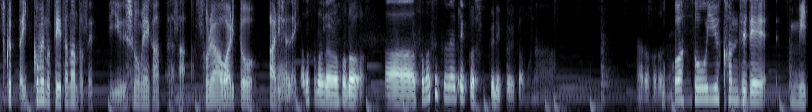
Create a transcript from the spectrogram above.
作った1個目のデータなんだぜっていう証明があったらさ、それは割とあありじゃない？なるほど、なるほど。ああ、その説明結構しっくりくるかもな。なるほどね。僕はそういう感じで見、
